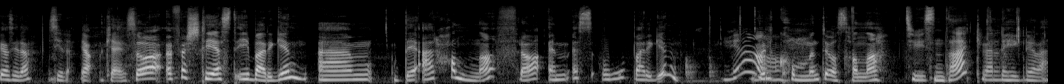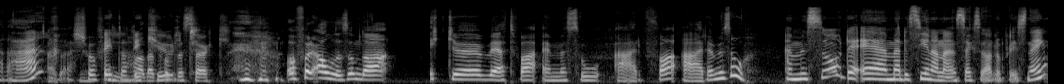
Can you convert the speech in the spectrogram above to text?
skal jeg si det? si det. Ja, ok. Så eh, første gjest i Bergen, um, det er Hanna fra MSO Bergen. Ja. Velkommen til oss, Hanna. Tusen takk. Veldig hyggelig å være her. Ja, det er så fint å ha deg deg på besøk. Og for alle som da ikke vet hva MSO er, hva er MSO? MSO det er Medisinernes seksualopplysning.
